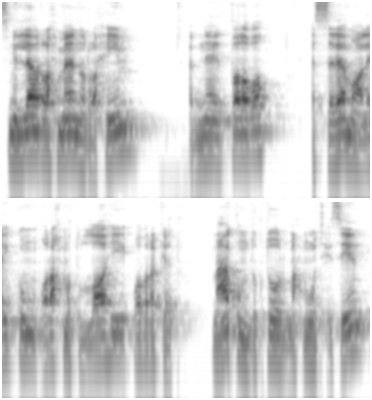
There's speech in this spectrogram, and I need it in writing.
بسم الله الرحمن الرحيم. أبناء الطلبة السلام عليكم ورحمة الله وبركاته. معكم دكتور محمود حسين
